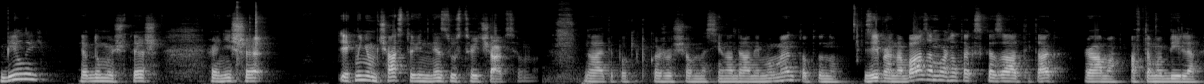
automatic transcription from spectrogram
білий. Я думаю, що теж раніше, як мінімум, часто він не зустрічався. Давайте поки покажу, що в нас є на даний момент. Тобто, ну, зібрана база, можна так сказати, так, рама автомобіля.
